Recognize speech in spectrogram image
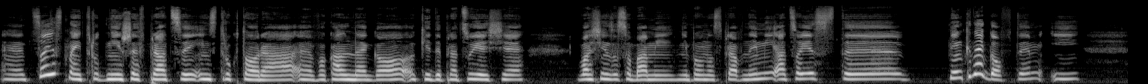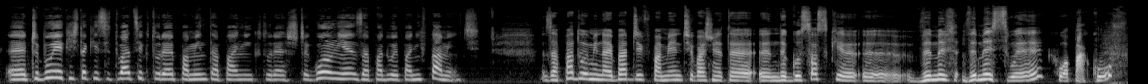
E, Co jest najtrudniejsze w pracy instruktora e, wokalnego, kiedy pracuje się właśnie z osobami niepełnosprawnymi, a co jest e, pięknego w tym i e, czy były jakieś takie sytuacje, które pamięta Pani, które szczególnie zapadły Pani w pamięć? Zapadły mi najbardziej w pamięci właśnie te y, negusowskie y, wymys- wymysły chłopaków,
